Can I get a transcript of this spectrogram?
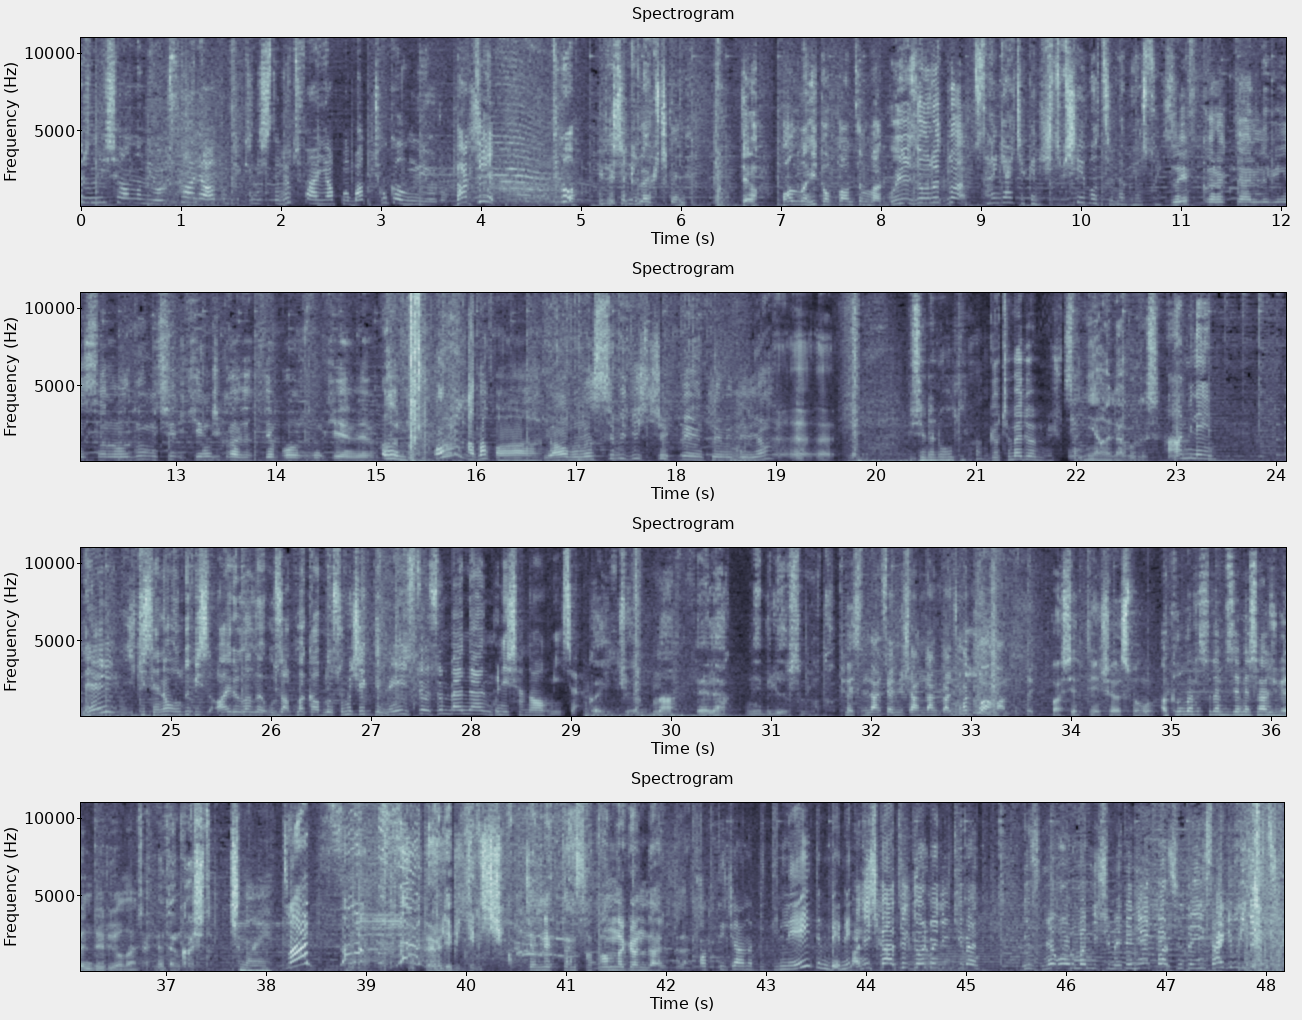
Yarın nişanlanıyoruz. Hala aklım fikrin işte. Lütfen yapma. Bak çok alınıyorum. Taksi! Puh. Teşekkürler küçük hanım. Devam. Vallahi toplantım var. Bu izi unutma. Sen gerçekten hiçbir şey mi hatırlamıyorsun? Zayıf karakterli bir insan olduğum için ikinci kadehte bozdum kendimi. Ay, ay, adam. Aa, ya bu nasıl bir diş çekme yöntemidir ya? Yüzüne ne oldu lan? Götüme dönmüş. Sen niye hala buradasın? Hamileyim. Ne? İki sene oldu biz ayrılalı. Uzatma kablosu mu çektin? Ne istiyorsun benden? Bu nişan olmayacak. Kayıtçı, nah, felak ne biliyorsun oku. Mesela sen nişandan kaçmak mı mantıklı? Bahsettiğin şahıs bu mu? Akılları sıra bize mesaj gönderiyorlar. Neden kaçtın? Cinayet. Böyle bir geliş. Cennetten sapanla gönderdiler. Atlayacağını bir dinleyeydin beni. Ben hiç katil görmedim ki ben. Kız ne ormanın içi medeniyet var şurada insan gibi gidiyorsun.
